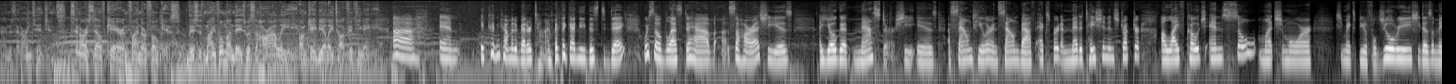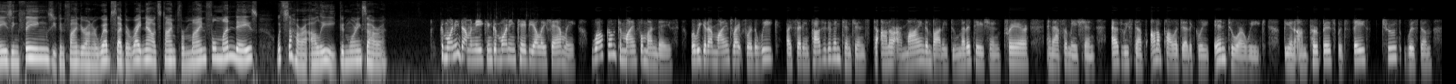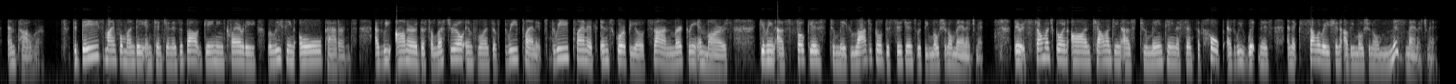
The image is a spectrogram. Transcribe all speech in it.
time to set our intentions, set our self care, and find our focus. This is Mindful Mondays with Saharah Ali on KBLA Talk 1580. Uh, and it couldn't come at a better time. I think I need this today. We're so blessed to have uh, Saharah. She is a yoga master. She is a sound healer and sound bath expert, a meditation instructor, a life coach, and so much more. She makes beautiful jewelry. She does amazing things. You can find her on her website. But right now, it's time for Mindful Mondays with Saharah Ali. Good morning, Saharah. Good morning, Dominique, and good morning, KBLA family. Welcome to Mindful Mondays, where we get our minds right for the week by setting positive intentions to honor our mind and body through meditation, prayer, and affirmation as we step unapologetically into our week, being on purpose with faith, truth, wisdom, and power. Today's Mindful Monday intention is about gaining clarity, releasing old patterns, as we honor the celestial influence of three planets, three planets in Scorpio, Sun, Mercury, and Mars, giving us focus to make logical decisions with emotional management. There is so much going on challenging us to maintain a sense of hope as we witness an acceleration of emotional mismanagement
